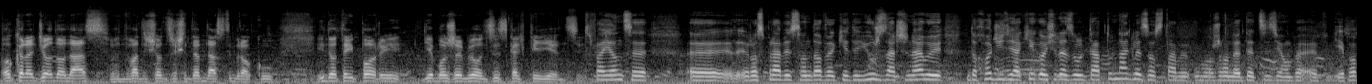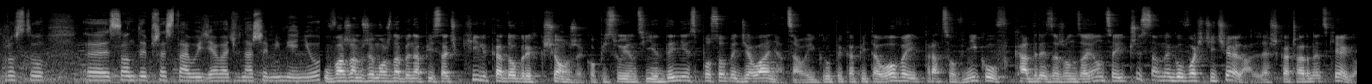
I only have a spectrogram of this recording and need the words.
Okradziono nas w 2017 roku i do tej pory nie możemy odzyskać pieniędzy. Trwające e, rozprawy sądowe, kiedy już zaczynały dochodzić do jakiegoś rezultatu, nagle zostały umorzone decyzją BFG. Po prostu e, sądy przestały działać w naszym imieniu. Uważam, że można by napisać kilka dobrych książek, opisując jedynie sposoby działania całej grupy kapitałowej, pracowników, kadry zarządzającej czy samego właściciela, Leszka Czarneckiego.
